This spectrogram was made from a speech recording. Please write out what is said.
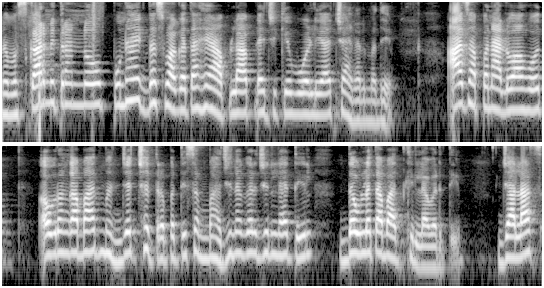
नमस्कार मित्रांनो पुन्हा एकदा स्वागत आहे आपला आपल्या जी के वर्ल्ड या चॅनलमध्ये आज आपण आलो आहोत औरंगाबाद म्हणजेच छत्रपती संभाजीनगर जिल्ह्यातील दौलताबाद किल्ल्यावरती ज्यालाच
